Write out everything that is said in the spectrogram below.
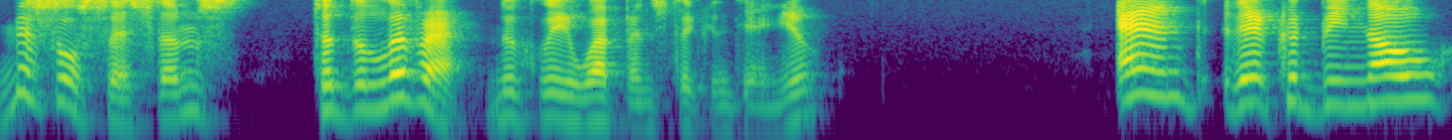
missile systems to deliver nuclear weapons to continue. And there could be no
